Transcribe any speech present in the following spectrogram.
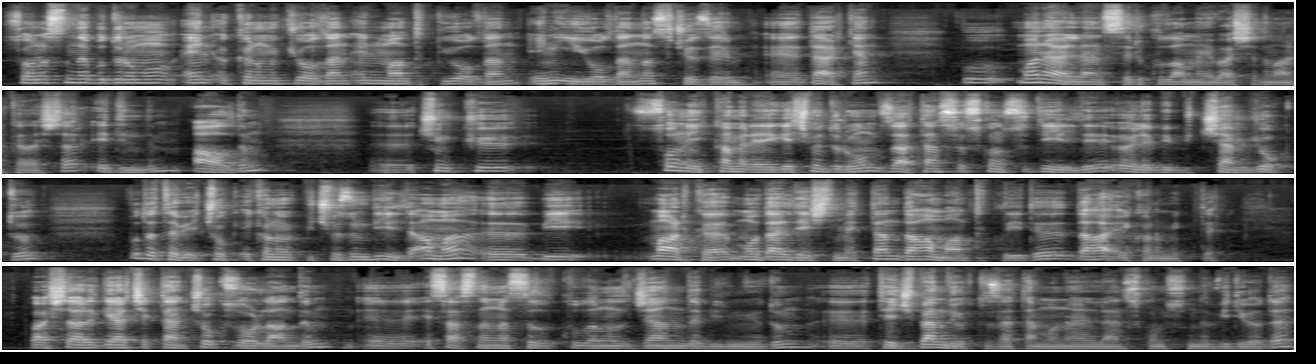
Sonrasında bu durumu en ekonomik yoldan, en mantıklı yoldan, en iyi yoldan nasıl çözerim e, derken bu manuel lensleri kullanmaya başladım arkadaşlar. Edindim, aldım. E, Çünkü Sony kameraya geçme durumum zaten söz konusu değildi. Öyle bir bütçem yoktu. Bu da tabii çok ekonomik bir çözüm değildi ama bir marka model değiştirmekten daha mantıklıydı, daha ekonomikti. Başlarda gerçekten çok zorlandım. Ee, esasında nasıl kullanılacağını da bilmiyordum. Ee, tecrübem de yoktu zaten manuel lens konusunda videoda.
